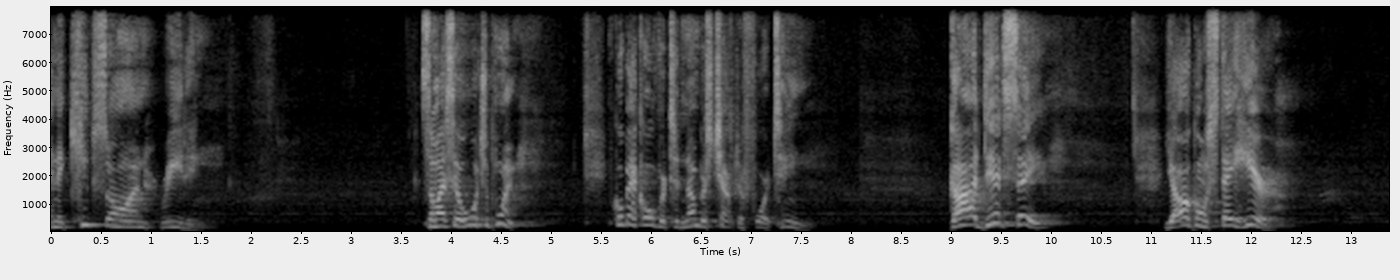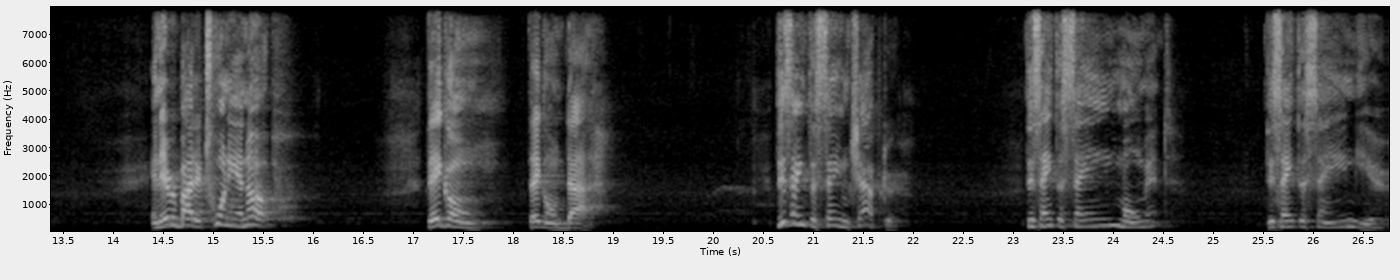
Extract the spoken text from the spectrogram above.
and it keeps on reading. Somebody say, Well, what's your point? Go back over to Numbers chapter 14. God did say, Y'all gonna stay here. And everybody 20 and up, they gonna, they gonna die. This ain't the same chapter. This ain't the same moment. This ain't the same year.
